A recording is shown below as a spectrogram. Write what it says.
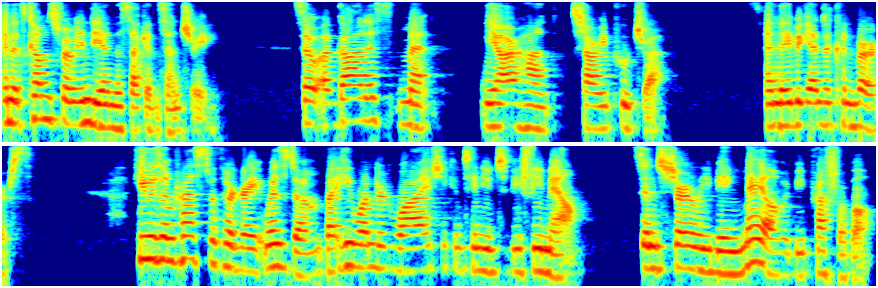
And it comes from India in the second century. So a goddess met the Shariputra, and they began to converse. He was impressed with her great wisdom, but he wondered why she continued to be female, since surely being male would be preferable.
